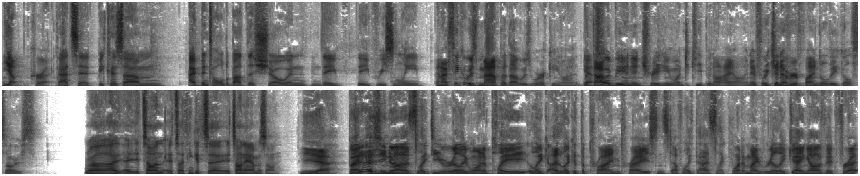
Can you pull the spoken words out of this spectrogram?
Yep, correct. That's it. Because um, I've been told about this show, and they they recently. And I think it was Mappa that was working on it, but Yes. that would be an intriguing one to keep an eye on if we can ever find a legal source. Well, I, I- it's on. It's. I think it's. Uh, it's on Amazon. Yeah, but as you know, it's like, do you really want to play? Like, I look at the prime price and stuff like that. It's like, what am I really getting out of it for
